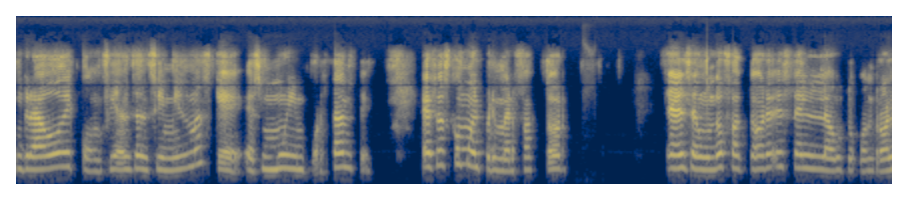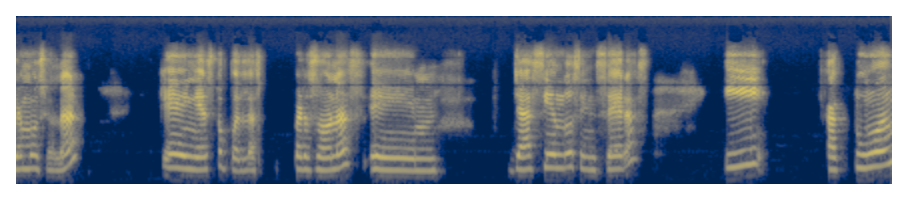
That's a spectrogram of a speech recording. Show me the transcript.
grado de confianza en sí mismas, que es muy importante. Ese es como el primer factor. El segundo factor es el autocontrol emocional, que en esto pues las personas eh, ya siendo sinceras y actúan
